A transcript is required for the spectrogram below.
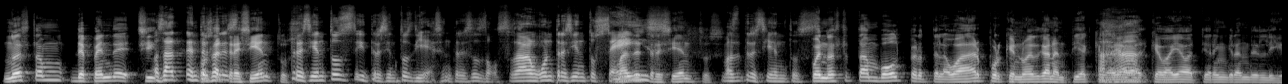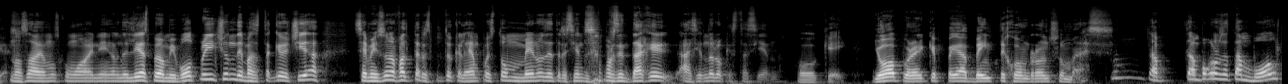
300. No está, mu- depende, sí. O sea, entre tres- 300. 300 y 310 entre esos dos. O sea, a lo mejor un 306. Más de 300. Más de 300. Pues no está tan bold, pero te la voy a dar porque no es garantía que vaya, Ajá. que vaya a batear en grandes ligas. No sabemos cómo va a venir en grandes ligas, pero mi bold prediction de Masataka Yoshida se me hizo una falta de respeto que le hayan puesto menos de 300 de porcentaje haciendo lo que está haciendo. Ok. Yo voy a poner que pega 20 home runs o más. Tam- Tampoco no está tan bold.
